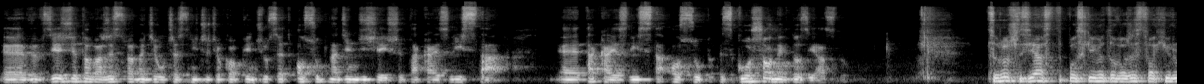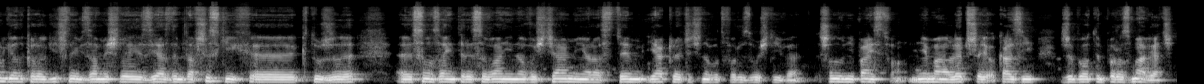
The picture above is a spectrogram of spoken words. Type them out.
e, w zjeździe towarzystwa będzie uczestniczyć około 500 osób na dzień dzisiejszy. Taka jest lista, e, taka jest lista osób zgłoszonych do zjazdu. Coroczny zjazd Polskiego Towarzystwa Chirurgii Onkologicznej w zamyśle jest zjazdem dla wszystkich, e, którzy są zainteresowani nowościami oraz tym, jak leczyć nowotwory złośliwe. Szanowni Państwo, nie ma lepszej okazji, żeby o tym porozmawiać.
